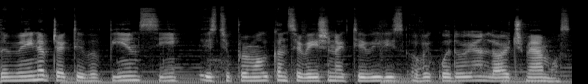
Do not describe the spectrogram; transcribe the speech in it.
The main objective of BMC is to promote conservation activities of Ecuadorian large mammals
